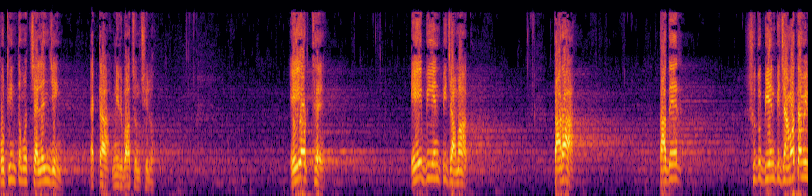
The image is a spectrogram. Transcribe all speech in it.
কঠিনতম চ্যালেঞ্জিং একটা নির্বাচন ছিল। এই অর্থে এই বিএনপি জামাত, তারা তাদের শুধু বিএনপি জামাত আমি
